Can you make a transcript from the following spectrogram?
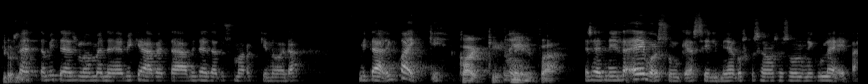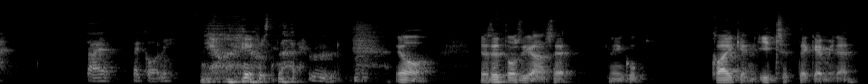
Kyllä. Se, että miten sulla menee, mikä vetää, miten täytyisi markkinoida, mitä, niin kaikki. Kaikki, niin. niinpä. Ja se, että niiltä ei voi sulkea silmiä, koska se on se sun niin kuin leipä tai pekoni. Joo, just näin. Mm. Joo, ja se tosiaan se niin kuin kaiken itse tekeminen,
